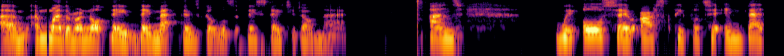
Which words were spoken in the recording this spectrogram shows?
um, and whether or not they, they met those goals that they stated on there. And we also ask people to embed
